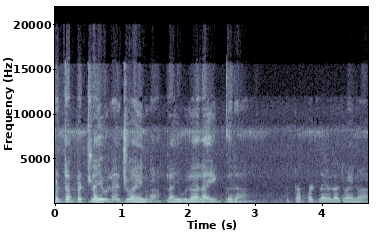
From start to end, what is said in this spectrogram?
पटापट लाईव्हला जॉईन व्हा. लाईव्हला लाईक करा. पटापट लाईव्हला जॉईन व्हा.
